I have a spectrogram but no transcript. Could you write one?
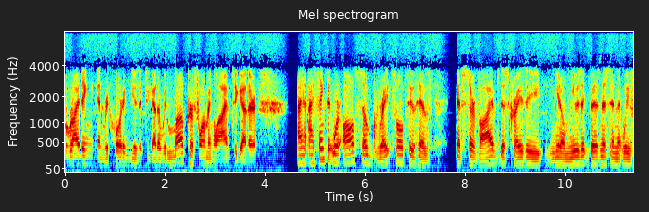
writing and recording music together. We love performing live together. I, I think that we're all so grateful to have have survived this crazy, you know, music business and that we've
